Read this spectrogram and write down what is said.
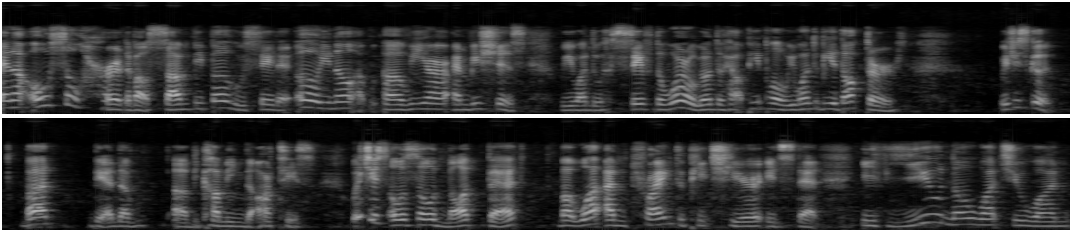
and I also heard about some people who say that, oh, you know, uh, we are ambitious. We want to save the world. We want to help people. We want to be a doctor, which is good. But they end up uh, becoming the artist, which is also not bad. But what I'm trying to pitch here is that if you know what you want,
